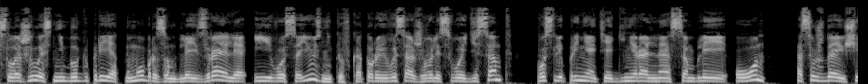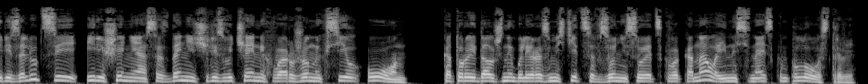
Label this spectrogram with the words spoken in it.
сложилось неблагоприятным образом для Израиля и его союзников, которые высаживали свой десант после принятия Генеральной Ассамблеи ООН осуждающей резолюции и решения о создании чрезвычайных вооруженных сил ООН, которые должны были разместиться в зоне Суэцкого канала и на Синайском полуострове.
